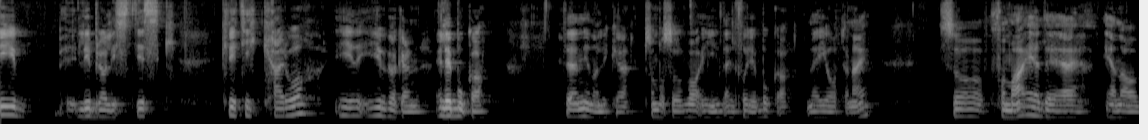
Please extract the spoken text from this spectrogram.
nyliberalistisk kritikk her òg, i, i bøkene, eller boka til Nina Lykke, som også var i den forrige boka, 'Nei atter nei'. Så for meg er det en av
